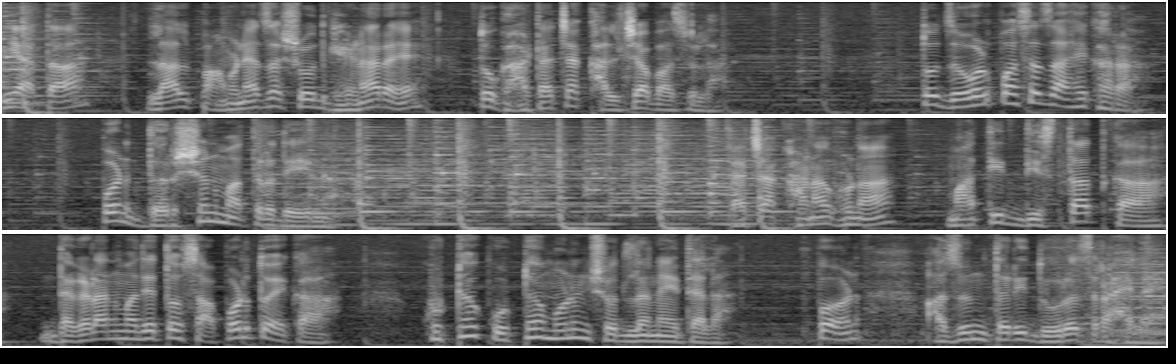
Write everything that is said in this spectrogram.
मी आता लाल पाहुण्याचा शोध घेणार आहे तो घाटाच्या खालच्या बाजूला. तो जवळपासच आहे खरा पण दर्शन मात्र देईना. त्याच्या खाणाखुणा मातीत दिसतात का? दगडांमध्ये तो सापडतोय का? कुठं कुठं म्हणून शोधलं नाही त्याला. पण अजून तरी दूरच राहिलाय.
